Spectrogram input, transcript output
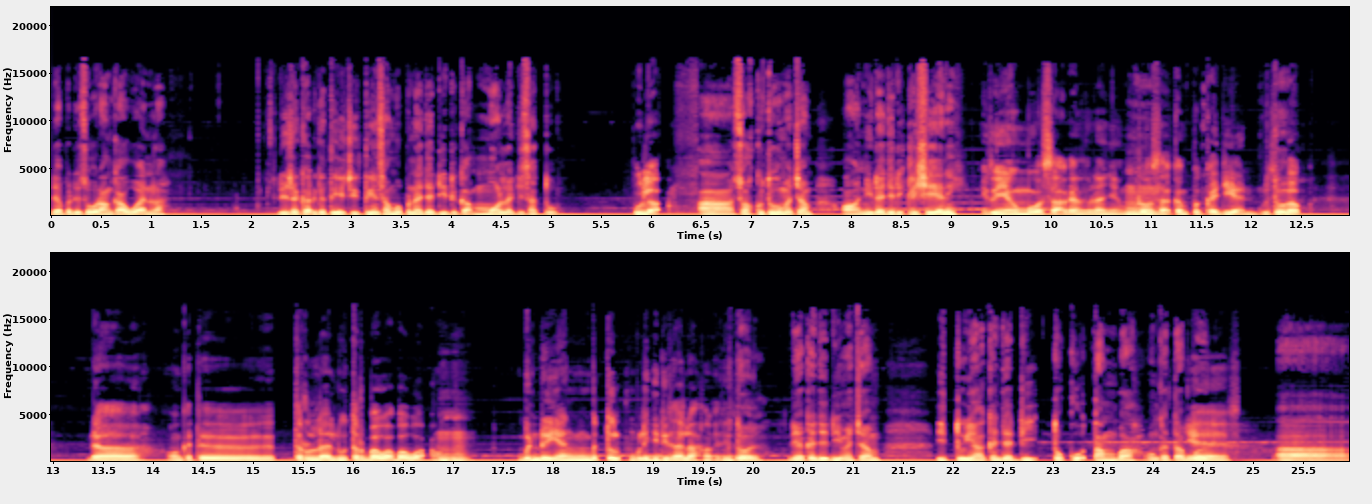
Daripada seorang kawan lah. Dia cakap dia kata Eh cerita yang sama pernah jadi Dekat mall lagi satu Pula Ah, So aku tu macam Ah ni dah jadi klise lah ni itu yang merosakkan sebenarnya, Hmm. merosakkan pengkajian. Betul. Sebab dah orang kata terlalu terbawa-bawa. Mm-mm. Benda yang betul pun boleh jadi salah. kat situ. Betul Dia akan jadi macam Itu yang akan jadi Tokok tambah Orang kata apa Yes. ah,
